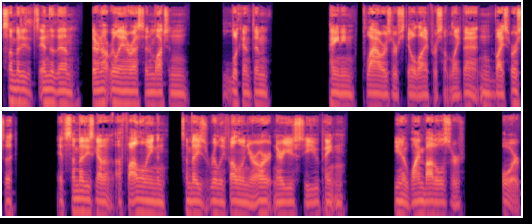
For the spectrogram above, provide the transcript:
somebody that's into them, they're not really interested in watching, looking at them painting flowers or still life or something like that, and vice versa. If somebody's got a, a following and somebody's really following your art and they're used to you painting, you know, wine bottles or or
